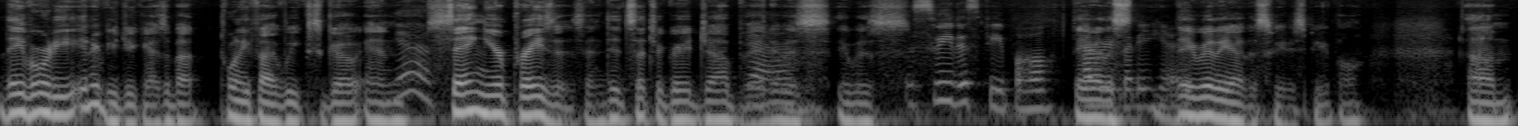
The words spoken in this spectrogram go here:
they've already interviewed you guys about 25 weeks ago and Yeah. sang your praises and did such a great job of it. It was it was The sweetest people. they are the, Everybody here. they really are the sweetest people. Um,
